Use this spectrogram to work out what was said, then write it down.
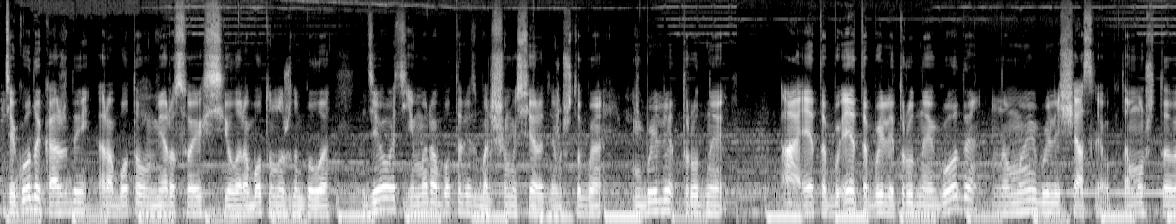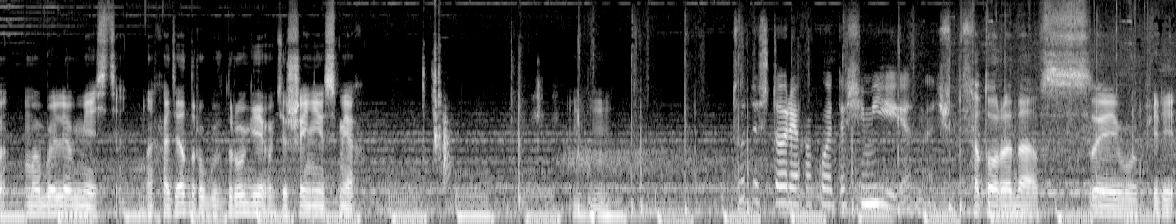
В те годы каждый работал в меру своих сил. Работу нужно было делать, и мы работали с большим усердием, чтобы были трудные... А, это, это были трудные годы, но мы были счастливы, потому что мы были вместе, находя друг в друге утешение и смех. История какой-то семьи, значит. Которая, да, в Сейву пере...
